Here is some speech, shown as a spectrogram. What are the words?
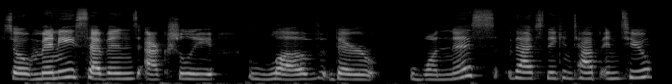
So, many sevens actually love their oneness that they can tap into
